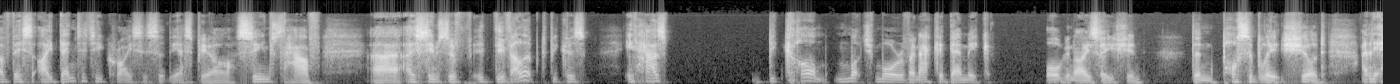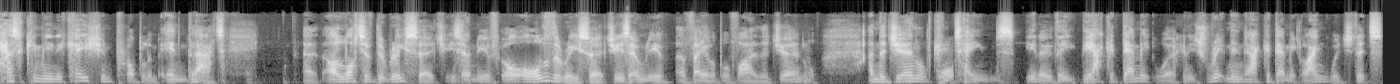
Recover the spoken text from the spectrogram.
of this identity crisis that the SPR seems to have, uh, seems to have developed because it has become much more of an academic organization than possibly it should. And it has a communication problem in that a lot of the research is only, or all of the research is only available via the journal, and the journal contains, you know, the the academic work, and it's written in academic language. That's,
